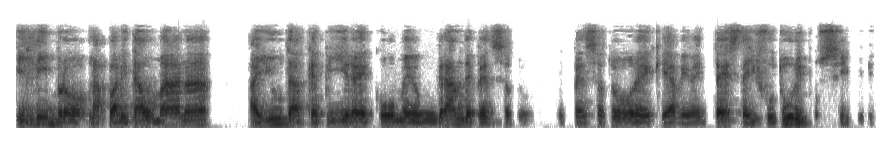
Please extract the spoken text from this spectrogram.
Il libro La qualità umana aiuta a capire come un grande pensatore, un pensatore che aveva in testa i futuri possibili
